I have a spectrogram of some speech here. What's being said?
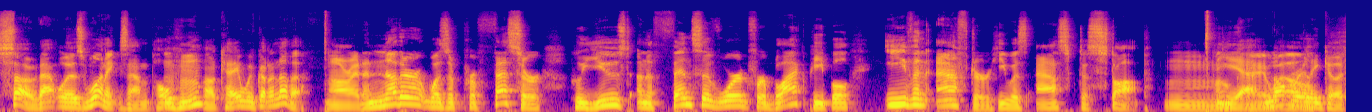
So that was one example. Mm-hmm. Okay, we've got another. All right. Another was a professor who used an offensive word for black people even after he was asked to stop. Hmm, okay, yeah, not well, really good.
